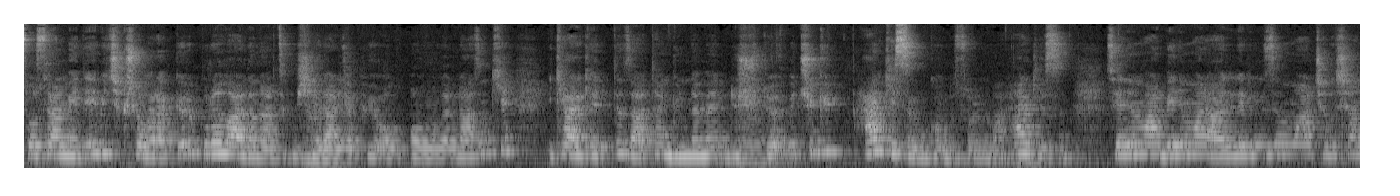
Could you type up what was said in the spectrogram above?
sosyal medyayı bir çıkış olarak görüp buralardan artık bir şeyler Evet. yapıyor ol- olmaları lazım ki iki harekette zaten gündeme düştü. Ve çünkü herkesin bu konuda sorunu var herkesin. Senin var benim var ailelerimizin var çalışan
